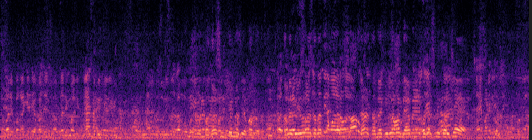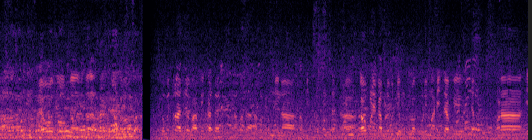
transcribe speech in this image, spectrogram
તમારી પગાર કેટલી અપાતી જવાબદારી મારી આ સુધી મેં. પગાર સ્લીપ કેમ નથી અપાતો તમે કીધું. તમે સર, તમે કીધું કે બે મિનિટ પછી કોલ છે તો મિત્રો આજે વાપી ખાતે ઘણા બધા હાલો કંપનીના મિત્રો પણ છે. અગાઉ પણ એક આપણે વીડિયો મોકલો થોડી માહિતી આપી. પણ એ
